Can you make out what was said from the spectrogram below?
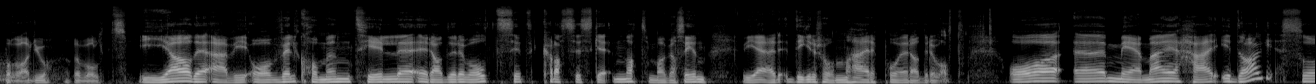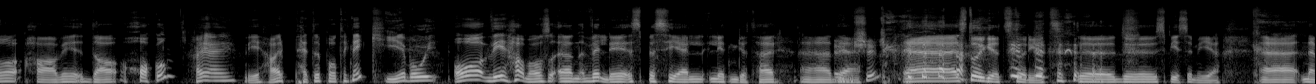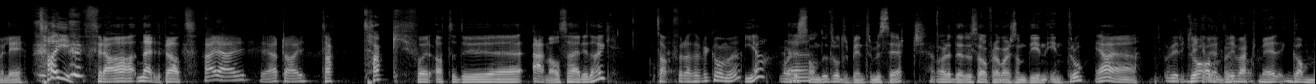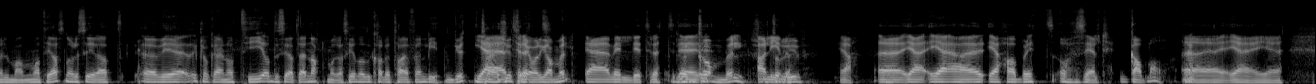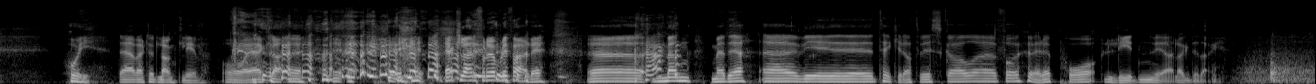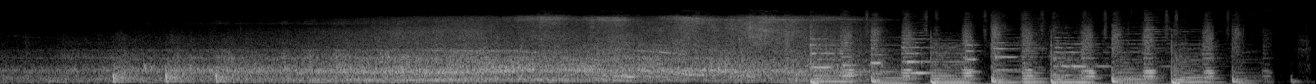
på Radio Revolt. Ja, det er vi, og velkommen til Radio Revolt sitt klassiske nattmagasin. Vi er digresjonen her på Radio Revolt. Og eh, med meg her i dag så har vi da Håkon. Hei, hei. Vi har Petter på teknikk. Yeah, boy. Og vi har med oss en veldig spesiell liten gutt her. Eh, det- Unnskyld? Eh, Storgutt, storgutt. Du, du spiser mye. Eh, nemlig Tai fra Nerdeprat. Hei, hei. Jeg er Tai. Takk, takk for at du eh, er med oss her i dag. Takk for at jeg fikk komme. Ja, Var det eh, sånn du trodde du ble intromisert? Var det det du så for deg var som din intro? Ja, ja. Du har aldri vært mer gammel mann, Mathias, når du sier at eh, vi, klokka er nå ti, og du sier at det er nattmagasin, og du kaller Tai for en liten gutt. Jeg er er 23 trøtt. år gammel. Jeg er veldig trøtt. Du er gammel. Slutt å lyve. Ja. Eh, jeg, jeg, er, jeg har blitt offisielt gammel. Eh, jeg eh, Hoi. Det har vært et langt liv, og jeg er klar, jeg er klar for å bli ferdig. Eh, men med det, eh, vi tenker at vi skal eh, få høre på lyden vi har lagd i dag.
